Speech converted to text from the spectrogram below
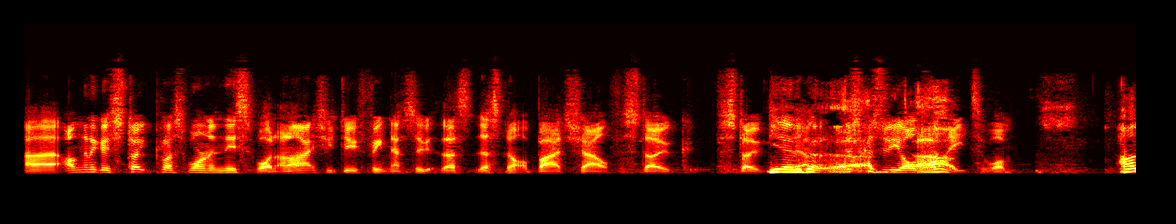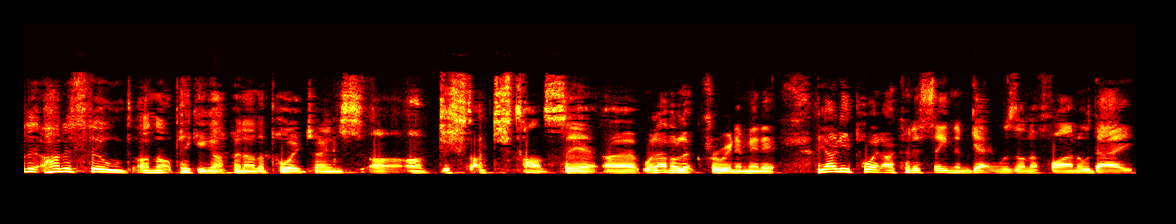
Uh, I'm going to go Stoke plus one in this one, and I actually do think that's a, that's that's not a bad shout for Stoke. For Stoke, Yeah, to they've stay got- just because of the odds uh, eight to one. Hud- Huddersfield are not picking up another point, James. I, I just, I just can't see it. Uh, we'll have a look through in a minute. The only point I could have seen them getting was on the final day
